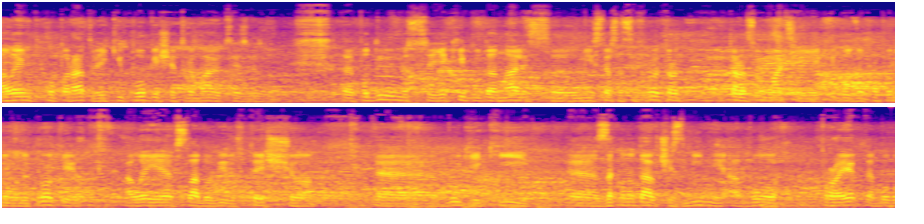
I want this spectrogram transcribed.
маленьких операторів, які поки ще тримають цей зв'язок. Е, Подивимося, який буде аналіз е, у Міністерства цифрової трансформації, які будуть запропоновані кроки, але я слабо вірю в те, що е, будь-які законодавчі зміни або проекти, або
